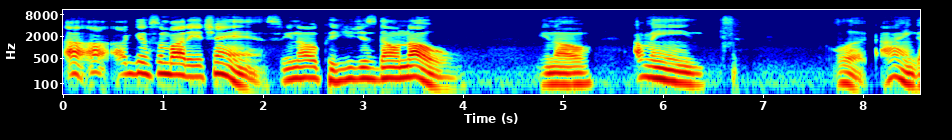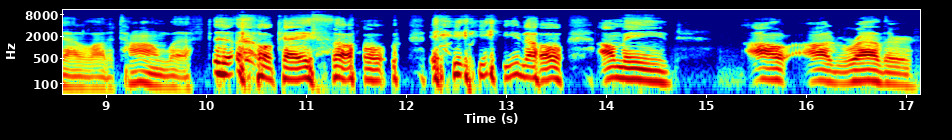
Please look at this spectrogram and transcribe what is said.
I, I i give somebody a chance you know because you just don't know you know? I mean look i ain't got a lot of time left okay? So you know i mean I I'd rather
